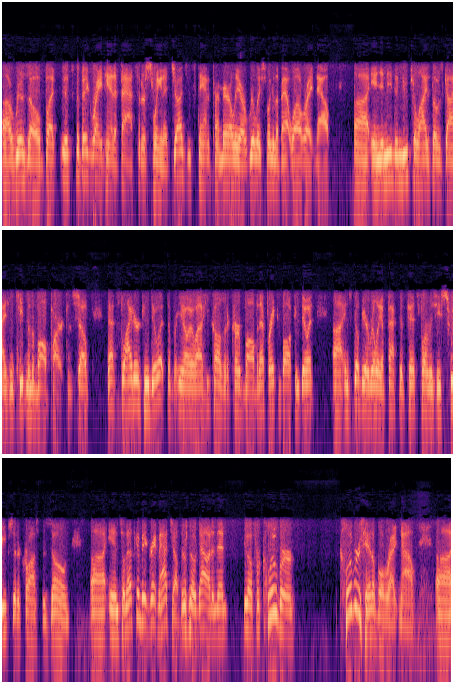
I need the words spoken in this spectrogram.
uh, Rizzo, but it's the big right-handed bats that are swinging it. Judge and Stanton primarily are really swinging the bat well right now. Uh, and you need to neutralize those guys and keep them in the ballpark. And so, that slider can do it. The, you know, well, he calls it a curveball, but that breaking ball can do it uh, and still be a really effective pitch for him as he sweeps it across the zone. Uh, and so that's going to be a great matchup. There's no doubt. And then, you know, for Kluber, Kluber's hittable right now. Uh,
